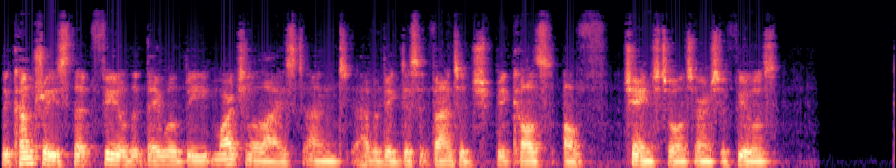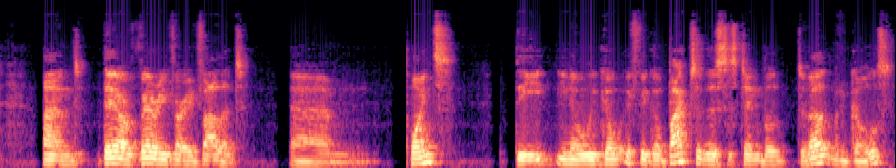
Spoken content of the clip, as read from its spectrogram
the countries that feel that they will be marginalized and have a big disadvantage because of change to alternative fuels and they are very very valid um, points. The you know we go if we go back to the Sustainable Development Goals,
